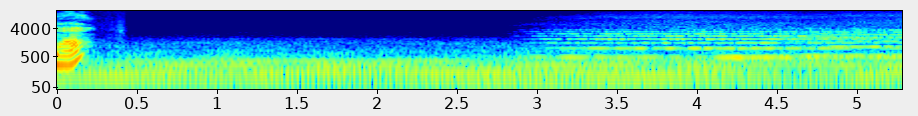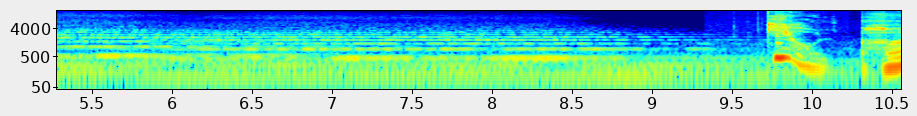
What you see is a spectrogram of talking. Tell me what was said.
মা? হা?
